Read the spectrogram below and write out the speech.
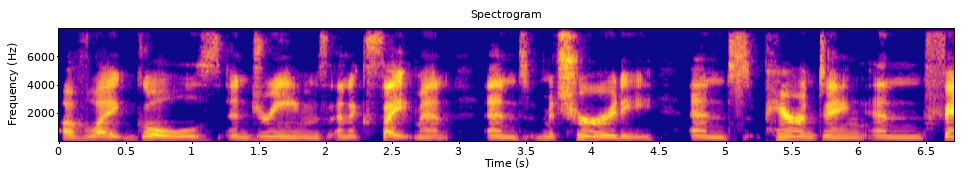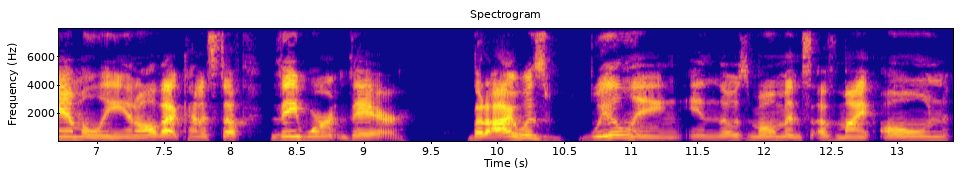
of like goals and dreams and excitement and maturity and parenting and family and all that kind of stuff, they weren't there. But I was willing in those moments of my own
